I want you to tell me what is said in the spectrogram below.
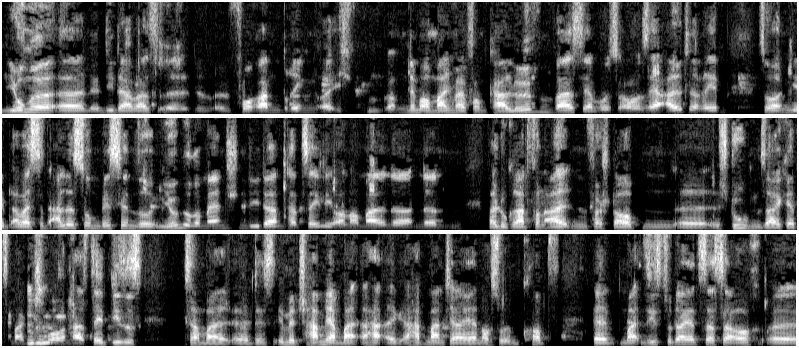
Junge, äh, die da was äh, voranbringen. Ich nehme auch manchmal vom Karl Löwen was, ja, wo es auch sehr alte Rebsorten gibt, aber es sind alles so ein bisschen so jüngere Menschen, die dann tatsächlich auch nochmal eine, eine weil du gerade von alten, verstaubten äh, Stuben, sage ich jetzt mal, mhm. gesprochen hast. Dieses, ich sag mal, äh, das Image haben ja hat mancher ja noch so im Kopf. Äh, siehst du da jetzt, dass da auch äh,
